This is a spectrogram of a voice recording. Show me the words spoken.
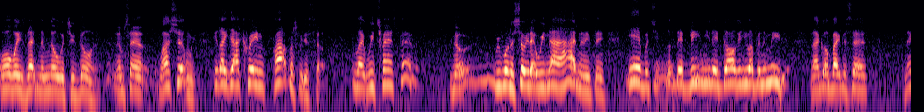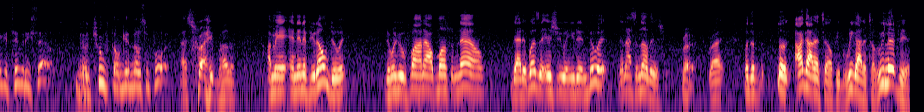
always letting them know what you're doing?" And I'm saying, "Why shouldn't we?" He's like, "Y'all creating problems for yourself." I'm like, "We transparent. You know, we want to show you that we're not hiding anything." Yeah, but you look, they're beating you, they're dogging you up in the media. And I go back to says, negativity sells. The truth don't get no support. That's right, brother. I mean, and then if you don't do it, then when people find out months from now that it was an issue and you didn't do it, then that's another issue, Right. right? But the, look, I gotta tell people, we gotta tell. We live here.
